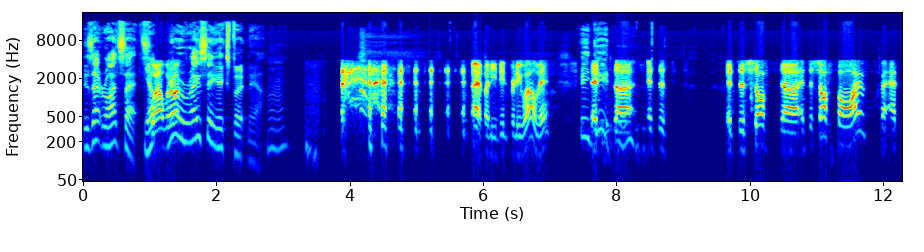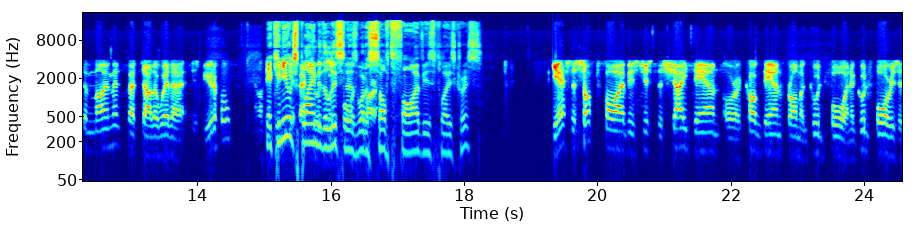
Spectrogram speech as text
Is that right, Satts? Yep. Well, we're You're on- a racing expert now. I thought he did pretty well there. He did. It's uh, it's a it's a soft uh, it's a soft five for at the moment, but uh, the weather is beautiful. And I Now, can you explain a to the listeners forward what a soft five is, please, Chris? Yes, a soft five is just a shade down or a cog down from a good four, and a good four is a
